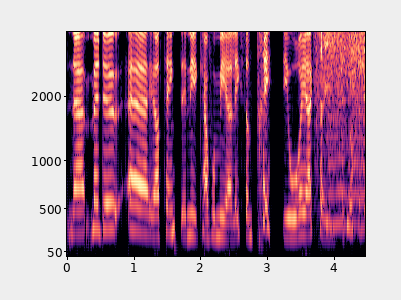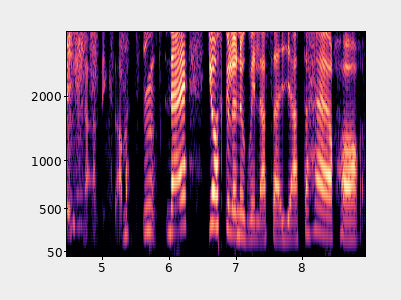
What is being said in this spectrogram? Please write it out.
Nej, men du, eh, jag tänkte ni kanske mer liksom 30-åriga kriget och så liknande. Liksom. Mm, nej, jag skulle nog vilja säga att det här har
